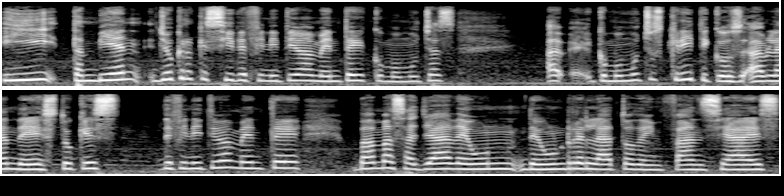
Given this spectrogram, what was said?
Y también yo creo que sí, definitivamente, como muchas, eh, como muchos críticos hablan de esto, que es definitivamente va más allá de un, de un relato de infancia, es,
